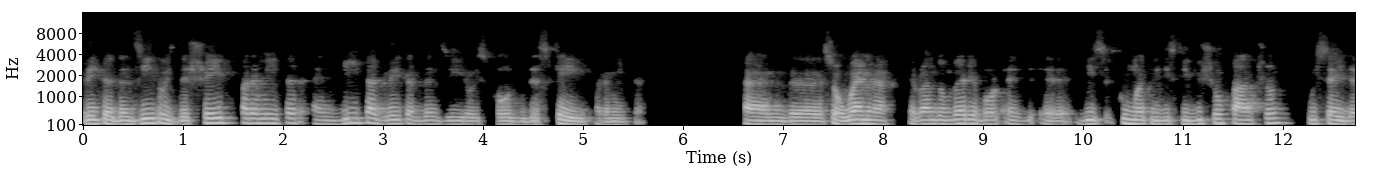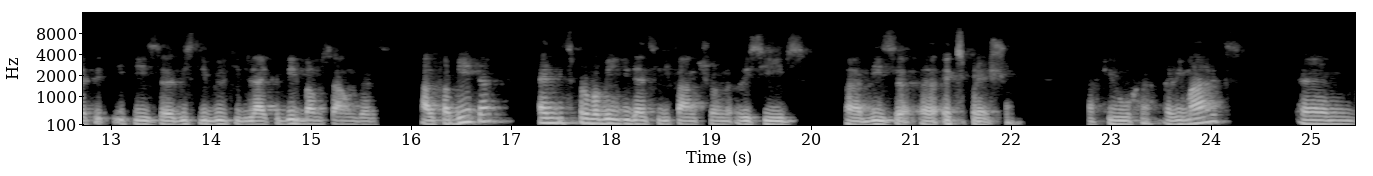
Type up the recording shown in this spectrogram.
greater than zero is the shape parameter and beta greater than zero is called the scale parameter. And uh, so when uh, a random variable has uh, this cumulative distribution function, we say that it is distributed like Birnbaum-Saunders alpha beta, and its probability density function receives this expression. A few remarks. And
